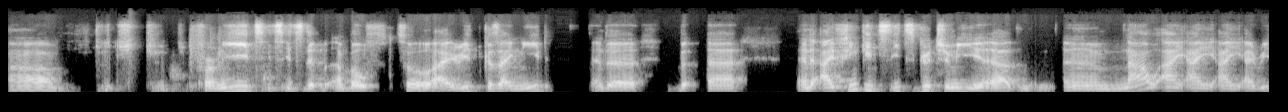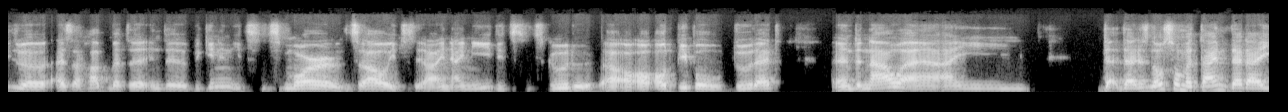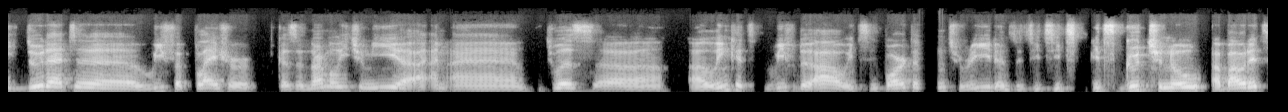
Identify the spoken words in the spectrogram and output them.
Um, for me, it's it's it's the uh, both. So I read because I need, and uh, but, uh, and I think it's it's good to me. Uh, um, now I I I read uh, as a hobby, but uh, in the beginning it's it's more. It's, oh, it's I, I need. It's it's good. Uh, all, all people do that, and now uh, I. Th- there is no so much time that I do that uh, with a pleasure because normally to me I'm uh, it was uh, uh, linked with the oh it's important to read and it's it's it's, it's good to know about it.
